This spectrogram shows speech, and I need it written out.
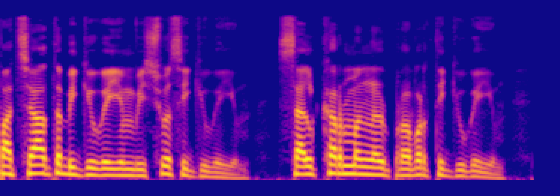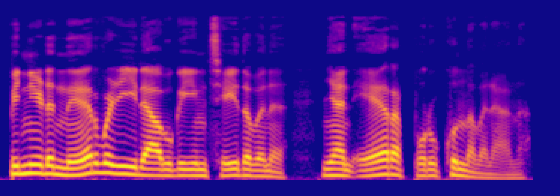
പശ്ചാത്തപിക്കുകയും വിശ്വസിക്കുകയും സൽക്കർമ്മങ്ങൾ പ്രവർത്തിക്കുകയും പിന്നീട് നേർവഴിയിലാവുകയും ചെയ്തവന് ഞാൻ ഏറെ പൊറുക്കുന്നവനാണ്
